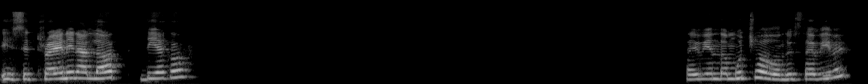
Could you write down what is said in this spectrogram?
Is it raining a lot, Diego? ¿Está lloviendo mucho donde usted vive?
